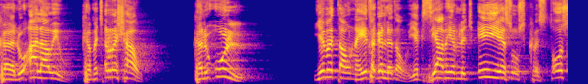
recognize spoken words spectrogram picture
ከሉዓላዊው ከመጨረሻው ከልዑል የመጣውና የተገለጠው የእግዚአብሔር ልጅ ኢየሱስ ክርስቶስ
